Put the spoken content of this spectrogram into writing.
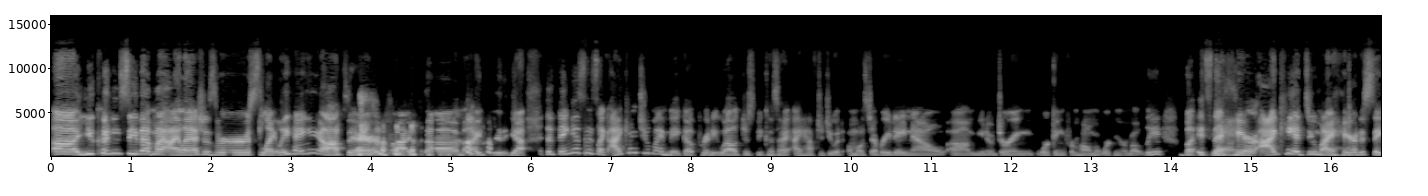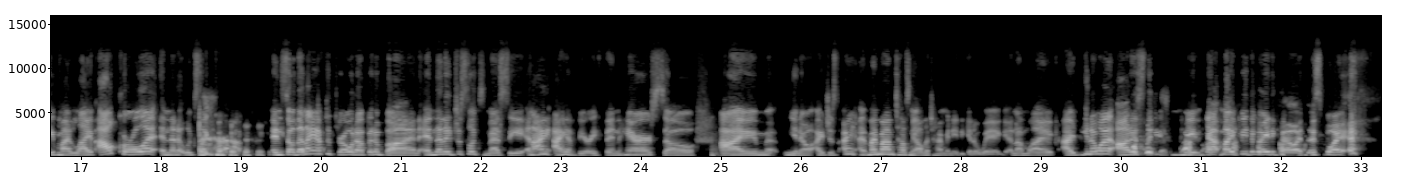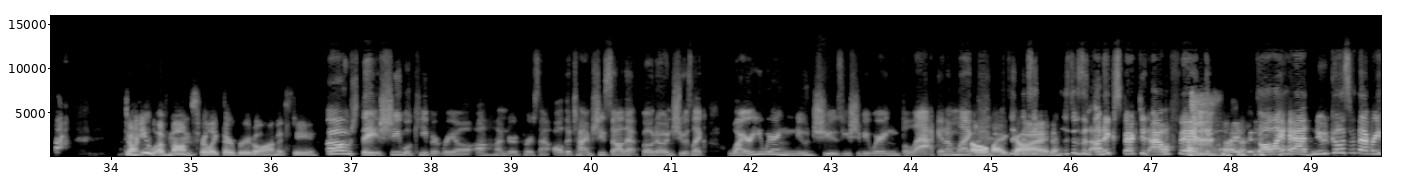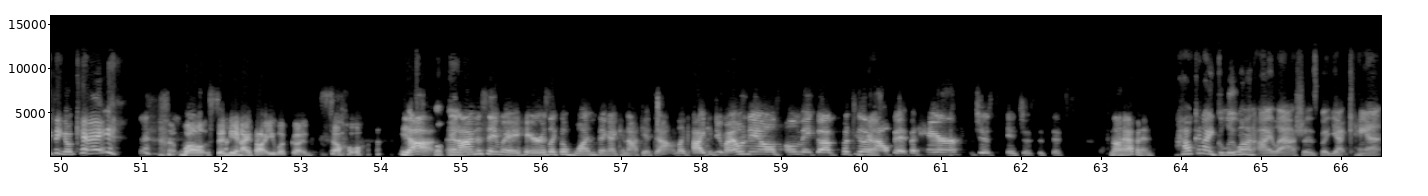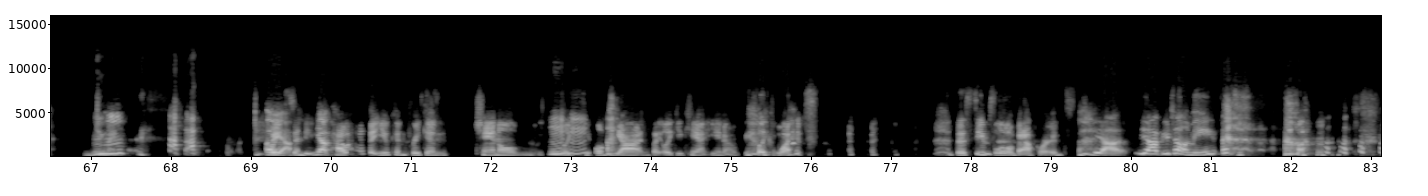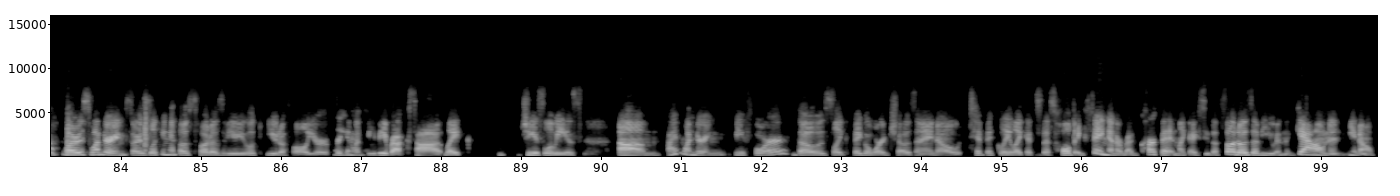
uh, you couldn't see that my eyelashes were slightly hanging off there, but um, I did. Yeah. The thing is, is like I can do my makeup pretty well just because I, I have to do it almost every day now. Um, you know, during working from home and working remotely. But it's the yeah. hair. I can't do my hair to save my life. I'll curl it and then it looks like crap. and so then I have to throw it up in a bun, and then it just looks messy. And I I have very thin hair, so I'm you know I just I my mom tells me all the time I need to get a wig, and I'm like. I, you know what? Oh Honestly, maybe that might be the way to go at this point. Don't you love moms for like their brutal honesty? Oh, they she will keep it real a hundred percent all the time. She saw that photo and she was like, "Why are you wearing nude shoes? You should be wearing black." And I'm like, "Oh my god, this is, this is an unexpected outfit. it's all I had. Nude goes with everything, okay?" well, Cindy and I thought you looked good, so yeah. Well, and I'm the same way. Hair is like the one thing I cannot get down. Like I can do my own nails, own makeup, put together yeah. an outfit, but hair just it just it's, it's it's not happening. How can I glue on eyelashes but yet can't do mm-hmm. my Oh Wait, yeah. Cindy. Yep. How is it that you can freaking channel mm-hmm. like people beyond, but like you can't, you know, like what? this seems a little backwards. Yeah. Yep, you're telling me. well, I was wondering. So I was looking at those photos of you. You look beautiful. You're freaking with Bebe Rexha. Like, geez, Louise. Um, I'm wondering before those like big award shows, and I know typically like it's this whole big thing and a red carpet, and like I see the photos of you in the gown, and you know,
